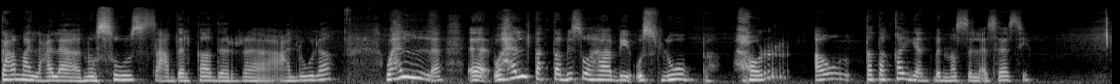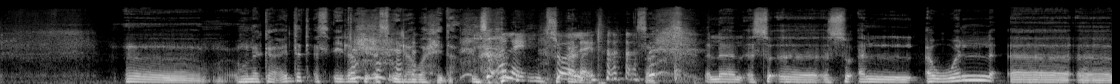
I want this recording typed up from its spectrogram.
تعمل على نصوص عبد القادر علولة وهل وهل تقتبسها بأسلوب حر أو تتقيد بالنص الأساسي؟ آه، هناك عدة أسئلة في أسئلة واحدة. سؤالين سؤالين. صح. السؤال الأول آه،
